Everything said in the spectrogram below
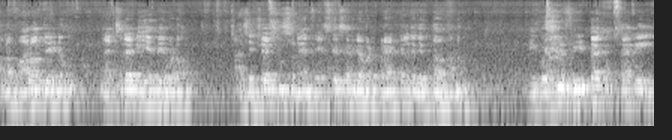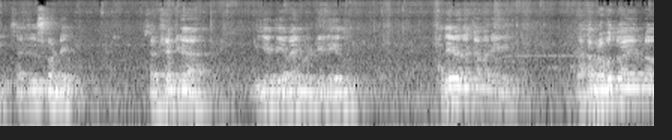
అలా ఫాలోఅప్ చేయడం నెక్స్ట్ డే డిఏపి ఇవ్వడం ఆ సిచ్యువేషన్స్ నేను ఫేస్ చేశాను కాబట్టి ప్రాక్టికల్గా చెప్తా ఉన్నాను. మీకు వచ్చిన ఫీడ్బ్యాక్ ఒకసారి సరి చూసుకోండి. సఫిషియెంట్గా డిఏపి అవైలబిలిటీ లేదు. అదేవిధంగా మరి గత ప్రభుత్వ హయాంలో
